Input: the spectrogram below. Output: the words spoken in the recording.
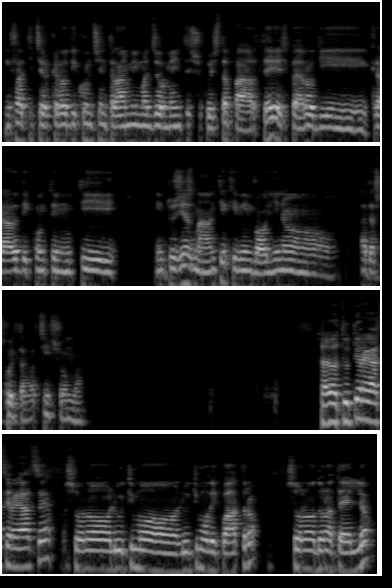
Infatti cercherò di concentrarmi maggiormente su questa parte e spero di creare dei contenuti entusiasmanti che vi invoglino ad ascoltarci, insomma. Salve a tutti ragazzi e ragazze, sono l'ultimo, l'ultimo dei quattro, sono Donatello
